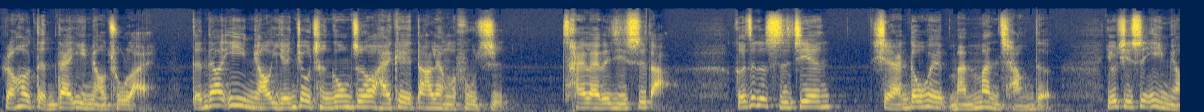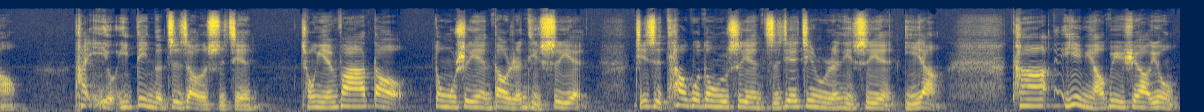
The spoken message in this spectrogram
然后等待疫苗出来，等到疫苗研究成功之后，还可以大量的复制，才来得及施打。可这个时间显然都会蛮漫长的，尤其是疫苗，它有一定的制造的时间，从研发到动物试验到人体试验，即使跳过动物试验直接进入人体试验一样，它疫苗必须要用。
